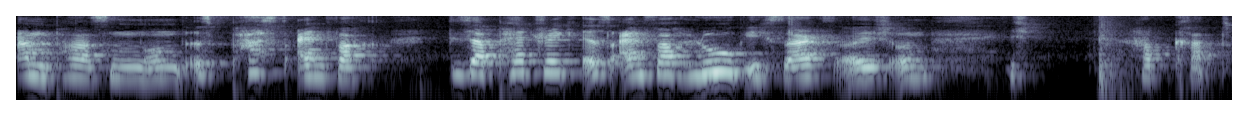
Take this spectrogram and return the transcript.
anpassen und es passt einfach dieser Patrick ist einfach Luke, ich sag's euch. Und ich habe gerade,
